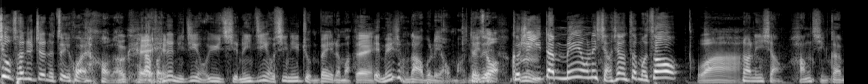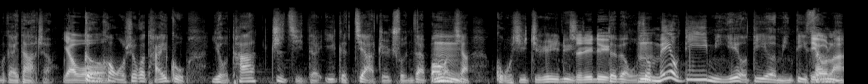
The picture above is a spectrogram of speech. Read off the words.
就算是真的最坏好了，OK，那反正你已经有预期了，你已经有心理准备了嘛，对，也没什么大不了嘛，没错。可是，一旦没有你想象这么糟，哇，那你想行情该不该大涨？要哦。更何况我说过，台股有它自己的一个价值存在，包括像股息、殖利率、殖利率，对不对？我说没有第一名，也有第二名、第三名。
